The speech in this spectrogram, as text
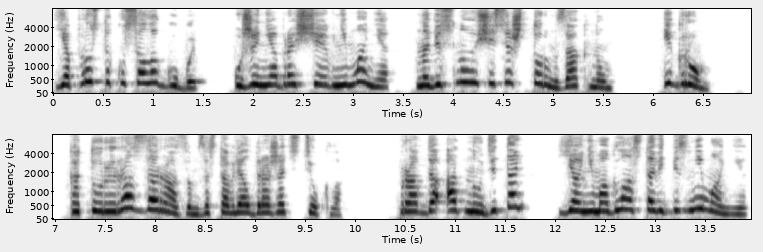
Я просто кусала губы, уже не обращая внимания на беснующийся шторм за окном и гром, который раз за разом заставлял дрожать стекла. Правда, одну деталь я не могла оставить без внимания.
